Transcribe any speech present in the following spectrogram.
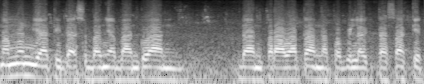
namun ya tidak sebanyak bantuan dan perawatan apabila kita sakit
